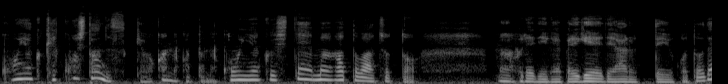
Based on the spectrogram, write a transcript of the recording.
婚約結婚したんですっけ？分かんなかったな。婚約してまああとはちょっとまあフレディがやっぱりゲイであるっていうことで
